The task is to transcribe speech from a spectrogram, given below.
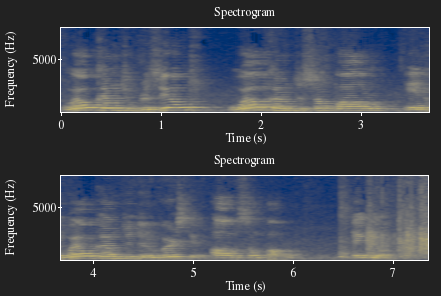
Welcome to Brazil, welcome to São Paulo, and welcome to the University of São Paulo. Thank you.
